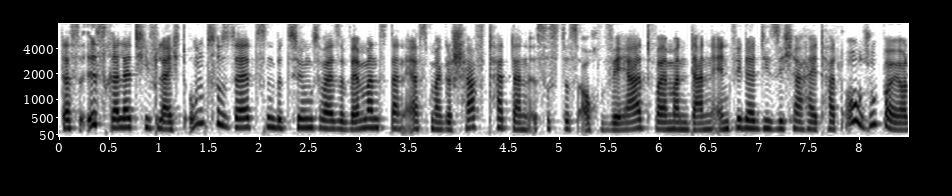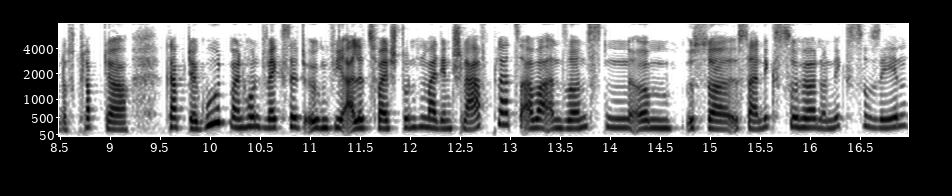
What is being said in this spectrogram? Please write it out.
das ist relativ leicht umzusetzen, beziehungsweise wenn man man es dann erstmal geschafft hat, dann ist es das auch wert, weil man dann entweder die Sicherheit hat, oh super, ja, das klappt ja, klappt ja gut. Mein Hund wechselt irgendwie alle zwei Stunden mal den Schlafplatz, aber ansonsten ähm, ist da, ist da nichts zu hören und nichts zu sehen.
